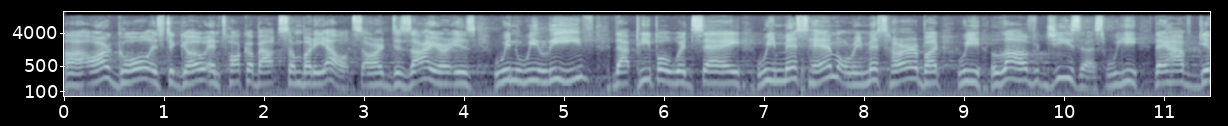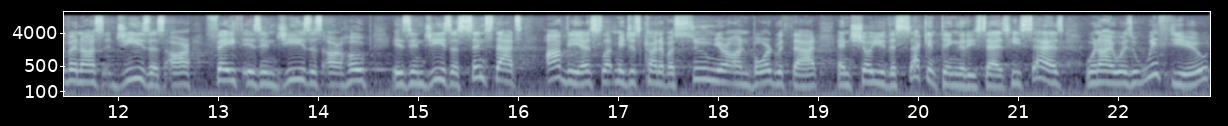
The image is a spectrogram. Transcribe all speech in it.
Uh, our goal is to go and talk about somebody else. Our desire is when we leave that people would say, We miss him or we miss her, but we love Jesus. We, they have given us Jesus. Our faith is in Jesus. Our hope is in Jesus. Since that's obvious, let me just kind of assume you're on board with that and show you the second thing that he says. He says, When I was with you,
